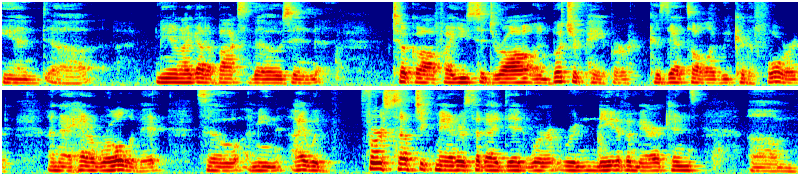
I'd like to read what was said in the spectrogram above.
and uh, man, I got a box of those and took off. I used to draw on butcher paper because that's all we could afford, and I had a roll of it. So I mean, I would first subject matters that I did were, were Native Americans, um,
